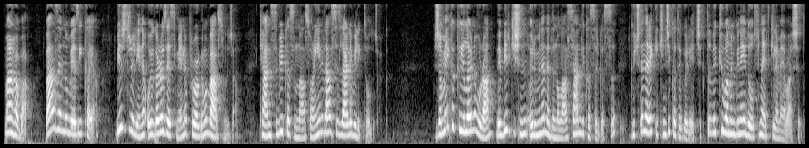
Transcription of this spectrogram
Merhaba, ben Zennu Bezgi Kaya. Bir süreliğine Uygar Özesmi programı ben sunacağım. Kendisi 1 Kasım'dan sonra yeniden sizlerle birlikte olacak. Jamaika kıyılarını vuran ve bir kişinin ölümüne neden olan Sandy kasırgası güçlenerek ikinci kategoriye çıktı ve Küba'nın güneydoğusunu etkilemeye başladı.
